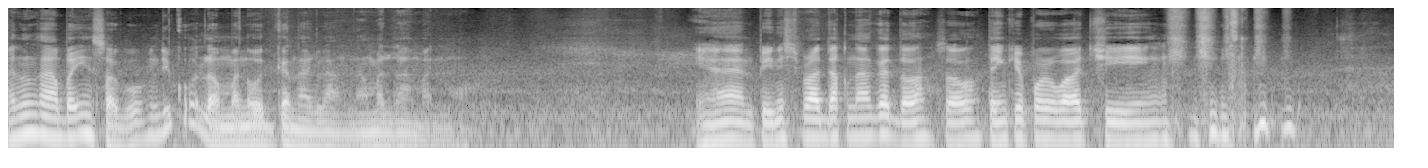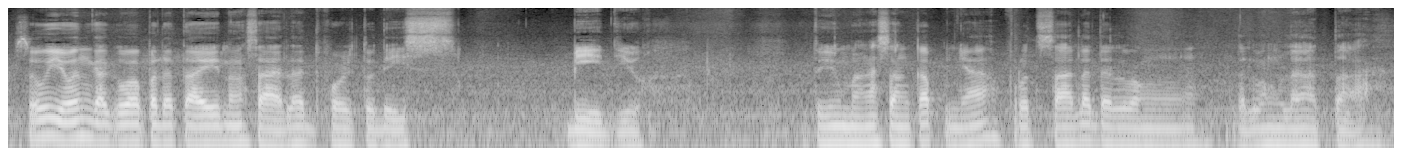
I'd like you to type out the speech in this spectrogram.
Ano nga ba yung sago? Hindi ko alam. Manood ka na lang nang malaman mo. Yan, finished product na agad oh. So, thank you for watching. so, yun, gagawa pala tayo ng salad for today's video. Ito yung mga sangkap niya. Fruit salad, dalawang, dalawang lata.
